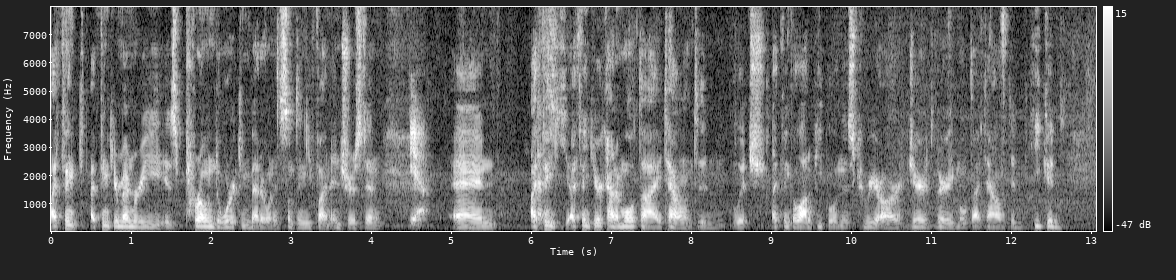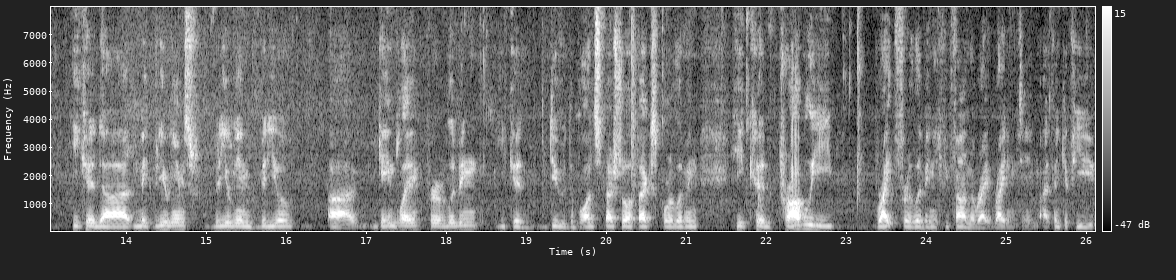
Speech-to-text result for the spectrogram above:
I think I think your memory is prone to working better when it's something you find interest in, yeah. and I That's- think I think you're kind of multi-talented, which I think a lot of people in this career are. Jared's very multi-talented. He could he could uh, make video games, video game video uh, gameplay for a living. He could do the blood special effects for a living. He could probably write for a living if you found the right writing team. I think if he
